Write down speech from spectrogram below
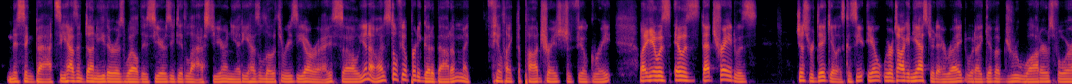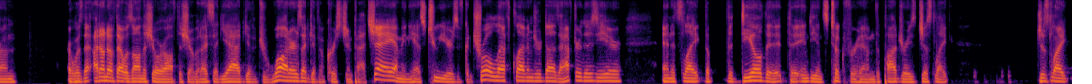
missing bats. He hasn't done either as well this year as he did last year, and yet he has a low three ERA. So you know, I still feel pretty good about him. I feel like the Padres should feel great. Like it was, it was that trade was just ridiculous because we were talking yesterday, right? Would I give up Drew Waters for him? Or was that I don't know if that was on the show or off the show, but I said, yeah, I'd give Drew Waters, I'd give up Cristian Pache. I mean, he has two years of control left, Clevinger does after this year. And it's like the the deal that the Indians took for him, the Padres just like just like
